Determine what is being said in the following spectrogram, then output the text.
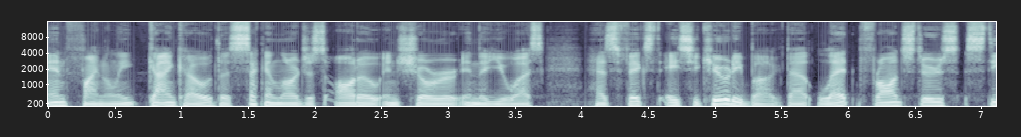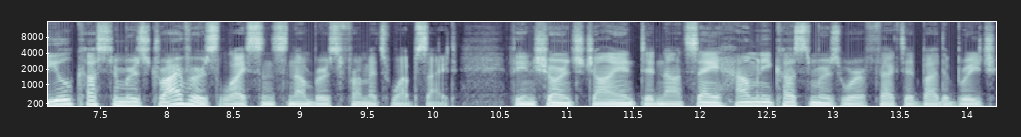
And finally, Geico, the second largest auto insurer in the U.S., has fixed a security bug that let fraudsters steal customers' driver's license numbers from its website. The insurance giant did not say how many customers were affected by the breach,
